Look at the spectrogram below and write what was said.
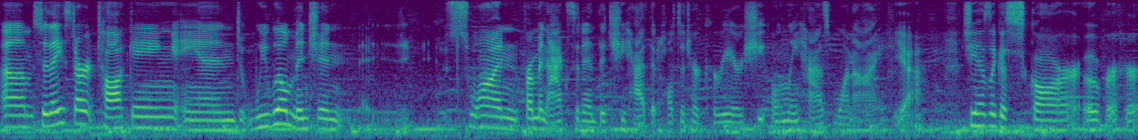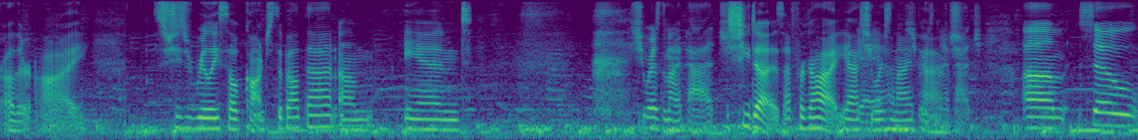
Um, so they start talking, and we will mention Swan from an accident that she had that halted her career. She only has one eye. Yeah. She has like a scar over her other eye. She's really self conscious about that. Um, and She wears an eye patch. she does. I forgot. Yeah, she Yeah, wears an eye she wears an eye patch. Um, so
